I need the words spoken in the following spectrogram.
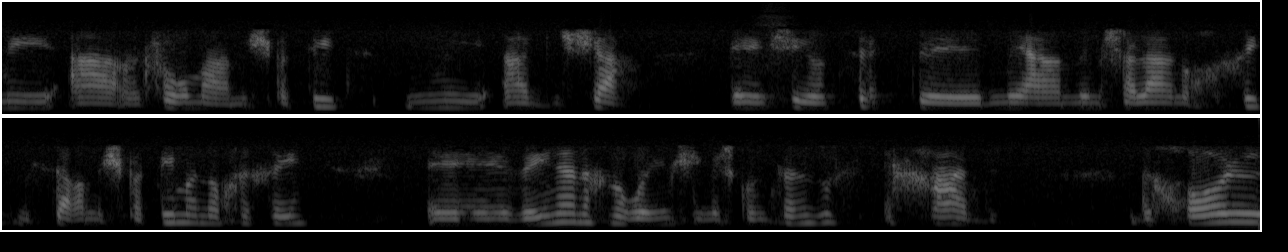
מהרפורמה המשפטית, מהגישה שיוצאת מהממשלה הנוכחית, משר המשפטים הנוכחי, והנה אנחנו רואים שאם יש קונצנזוס אחד בכל,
